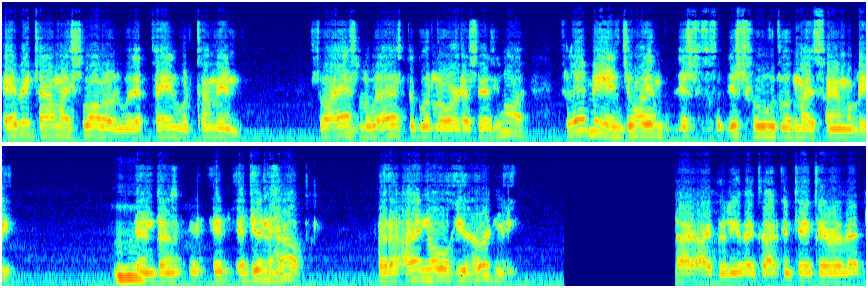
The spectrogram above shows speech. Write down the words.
every time I swallowed, where the pain would come in. So I asked, I asked the good Lord, I said, you know, let me enjoy this, this food with my family. Mm-hmm. And uh, it, it didn't help. But I know He heard me. I, I believe that God can take care of it.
